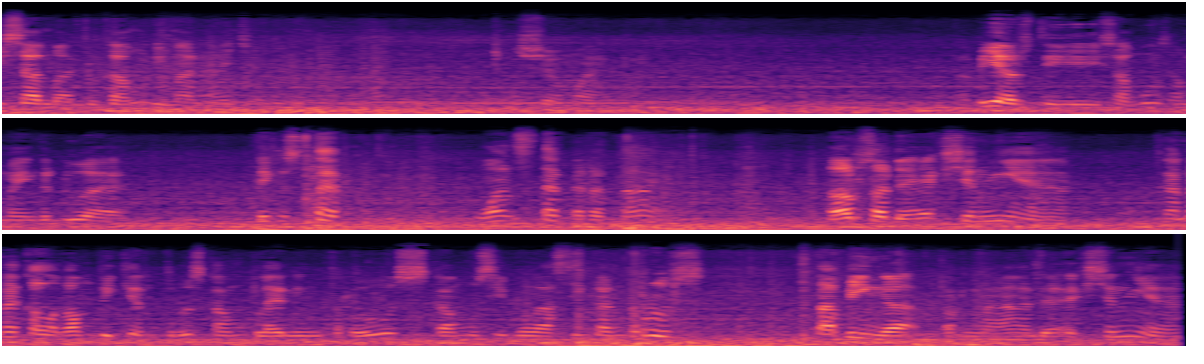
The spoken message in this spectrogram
bisa bantu kamu di mana aja. Use tapi harus disambung sama yang kedua ya. Take a step. One step at a time. Harus ada actionnya. Karena kalau kamu pikir terus kamu planning terus kamu simulasikan terus tapi nggak pernah ada actionnya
